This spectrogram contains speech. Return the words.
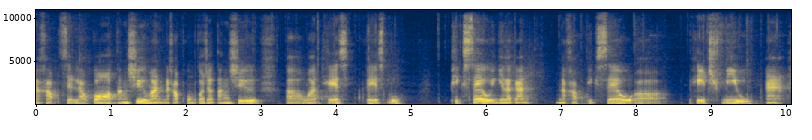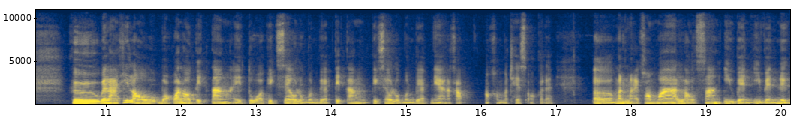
นะครับ เสร็จแล้วก็ตั้งชื่อมันนะครับ ผมก็จะตั้งชื่ออว่า test Facebook Pixel อย่างนี้แล้วกันนะครับ Pixel page view อ่า คือเวลาที่เราบอกว่าเราติดตั้งไอตัว Pixel ลลงบนเว็บติดตั้ง Pixel ลลงบนเว็บเนี่ยนะครับเอาคำว่า test ออกก็ได้เออมันหมายความว่าเราสร้างอีเวนต์อีเวนต์หนึ่ง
